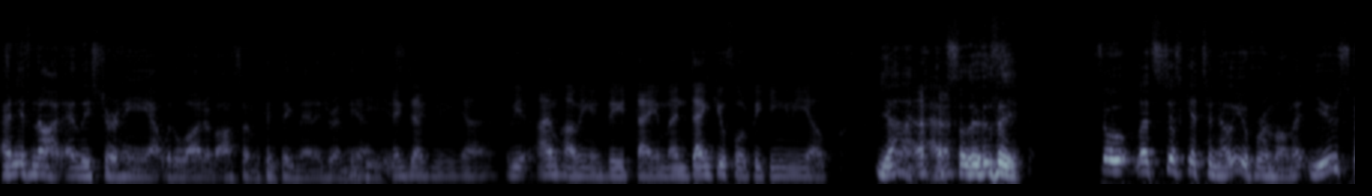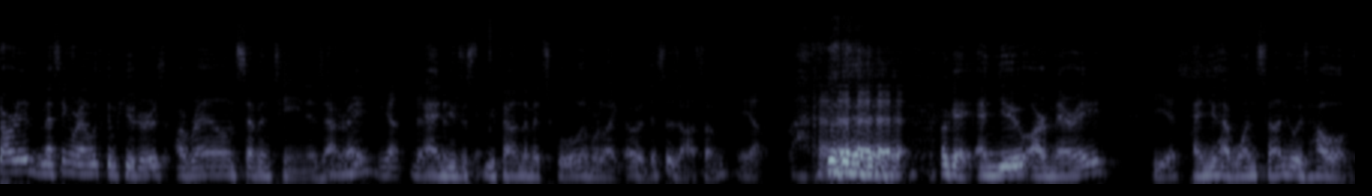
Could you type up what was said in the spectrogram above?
And if not, at least you're hanging out with a lot of awesome config manager MVPs. Yeah, exactly. Yeah, we, I'm having a great time, and thank you for picking me up. Yeah, absolutely. So let's just get to know you for a moment. You started messing around with computers around 17, is that mm-hmm. right? Yeah, that's and you correct, just you found them at school and were like, "Oh, this is awesome." yeah. okay, and you are married yes. and you have one son who is how old?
